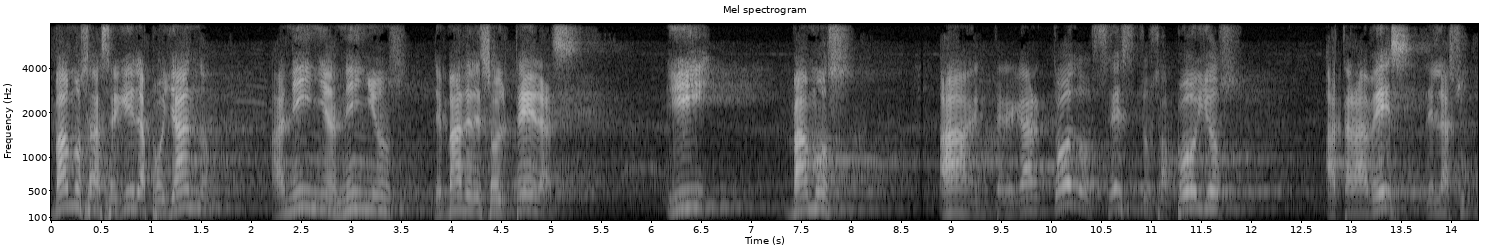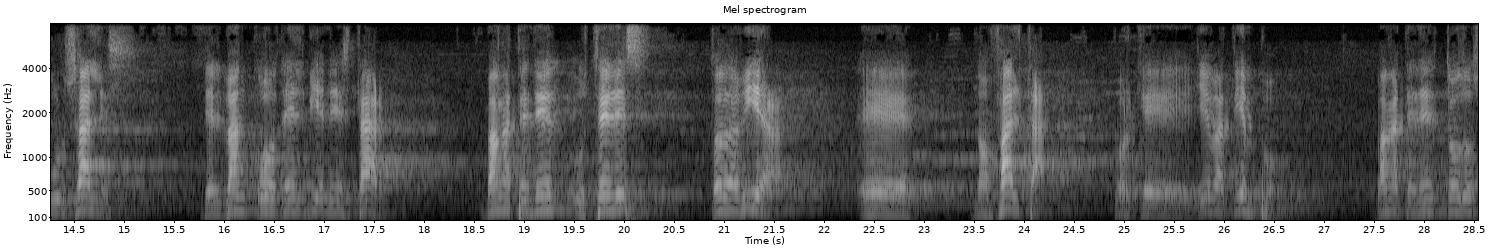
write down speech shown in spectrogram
Vamos a seguir apoyando a niñas, niños de madres solteras y vamos a entregar todos estos apoyos a través de las sucursales del Banco del Bienestar. Van a tener ustedes todavía, eh, nos falta, porque lleva tiempo, van a tener todos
